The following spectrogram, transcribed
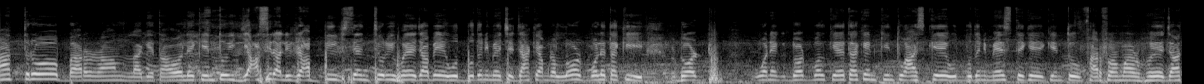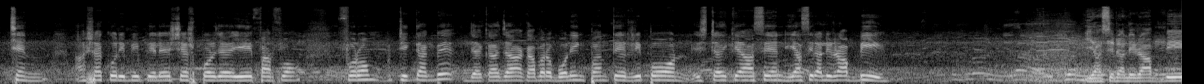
মাত্র বারো রান লাগে। তাহলে কিন্তু ইয়াসির আলী রাব্বির সেঞ্চুরি হয়ে যাবে উদ্বোধনী ম্যাচে, যাকে আমরা লর্ড বলে থাকি। ডট অনেক, ডট বল খেয়ে থাকেন, কিন্তু আজকে উদ্বোধনী ম্যাচ থেকে কিন্তু পারফর্মার হয়ে যাচ্ছেন। আশা করি বিপিএলের শেষ পর্যায়ে এই পারফর্ম, ফরম ঠিক থাকবে। দেখা যাক আবার বোলিং প্রান্তে রিপন, স্ট্রাইকে আসেন ইয়াসির আলী রাব্বি। ইয়াসির আলী রাব্বি,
